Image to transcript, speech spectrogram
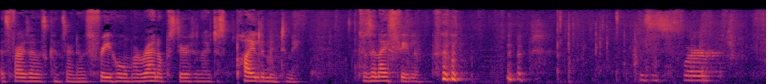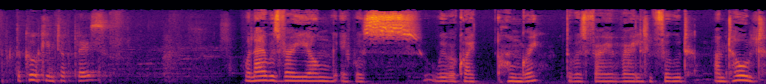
as far as I was concerned, I was free home. I ran upstairs and I just piled them into me. It was a nice feeling. this is where the cooking took place. When I was very young, it was we were quite hungry. There was very very little food. I'm told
